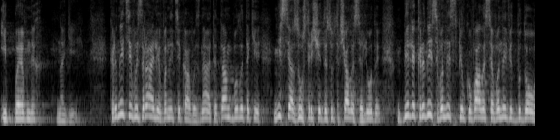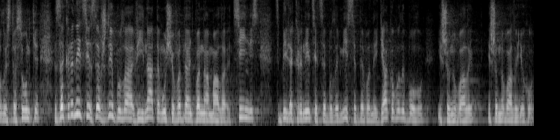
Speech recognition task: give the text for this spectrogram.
і певних надій. Криниці в Ізраїлі вони цікаві. Знаєте, там були такі місця зустрічі, де зустрічалися люди. Біля криниць вони спілкувалися, вони відбудовували стосунки. За криниці завжди була війна, тому що вона, вона мала цінність. Біля криниці це було місце, де вони дякували Богу і шанували, і шанували його.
